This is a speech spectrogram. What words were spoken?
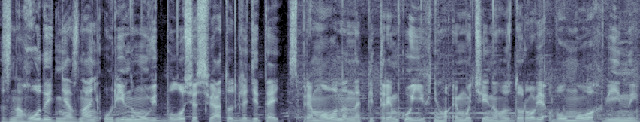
З нагоди Дня знань у Рівному відбулося свято для дітей, спрямоване на підтримку їхнього емоційного здоров'я в умовах війни.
